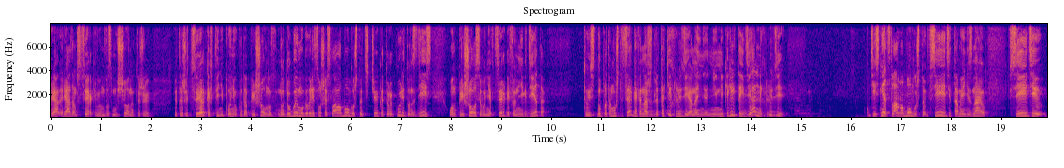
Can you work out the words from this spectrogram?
рядом с церковью, он возмущен, это же, это же церковь, ты не понял, куда пришел. Но, но другой ему говорит, слушай, слава Богу, что этот человек, который курит, он здесь, он пришел сегодня в церковь, он не где-то. То есть, ну потому что церковь, она же для таких людей, она не, не каких-то идеальных людей. Здесь нет, слава Богу, что все эти там, я не знаю, все эти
